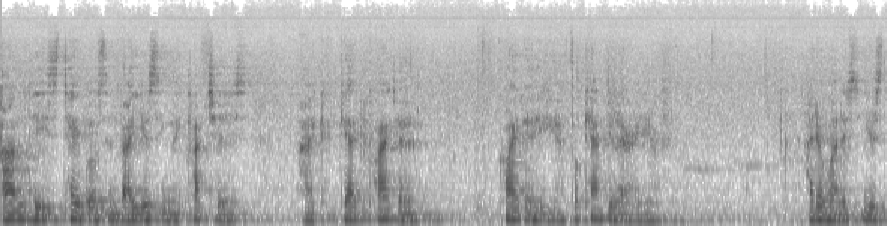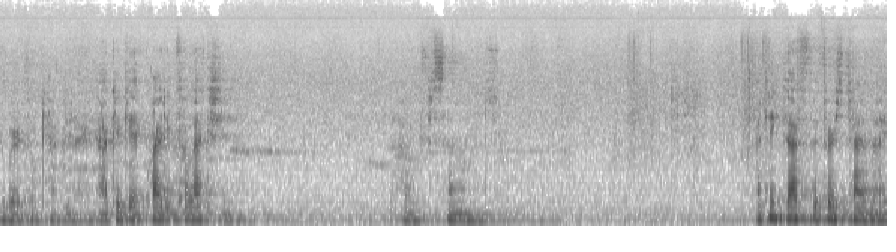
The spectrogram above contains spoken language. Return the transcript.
on these tables, and by using the clutches, I could get quite a, quite a uh, vocabulary of I don't want to use the word vocabulary. I could get quite a collection of sounds. I think that's the first time I,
